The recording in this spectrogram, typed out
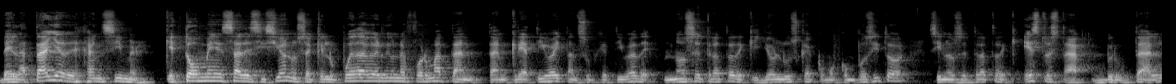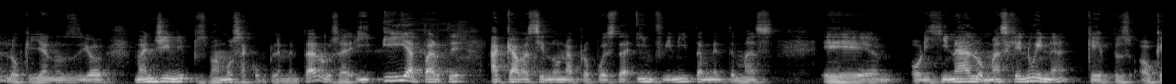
de la talla de Hans Zimmer que tome esa decisión, o sea, que lo pueda ver de una forma tan, tan creativa y tan subjetiva de no se trata de que yo luzca como compositor, sino se trata de que esto está brutal, lo que ya nos dio Mangini, pues vamos a complementarlo, o sea, y, y aparte acaba siendo una propuesta infinitamente más eh, original o más genuina que, pues, ok,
